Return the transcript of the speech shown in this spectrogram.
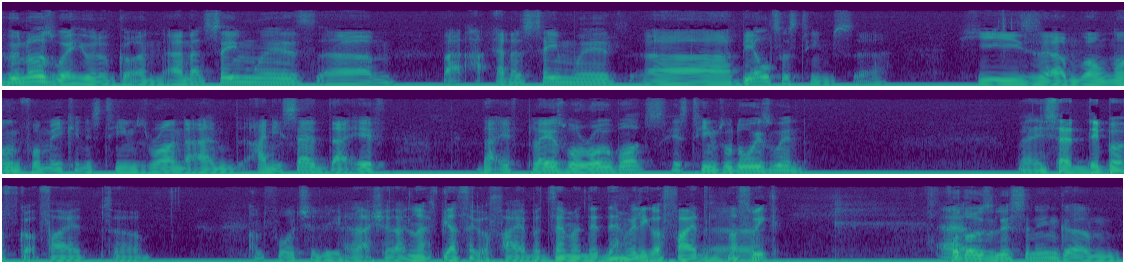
who knows where he would have gotten? And that's same with um, and that's same with uh, Bielsa's teams. Uh, he's um, well known for making his teams run, and and he said that if that if players were robots, his teams would always win. But said they both got fired. So Unfortunately, uh, actually I don't know if Bielsa got fired, but Zeman did definitely got fired last Uh, week. for Uh, those listening, um,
